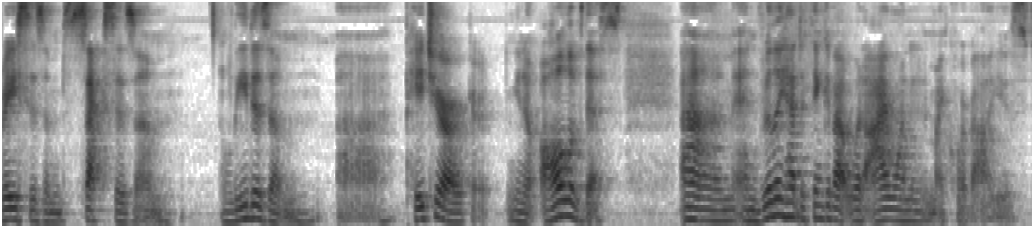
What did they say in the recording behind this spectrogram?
racism, sexism, elitism, uh, patriarchy, you know, all of this, um, and really had to think about what I wanted in my core values.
